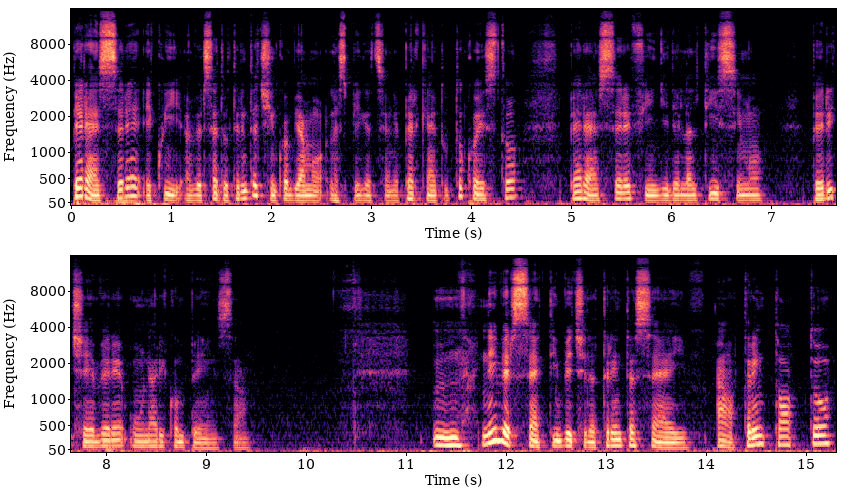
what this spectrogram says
Per essere, e qui al versetto 35 abbiamo la spiegazione perché tutto questo, per essere figli dell'Altissimo, per ricevere una ricompensa. Mm, nei versetti invece da 36 a 38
